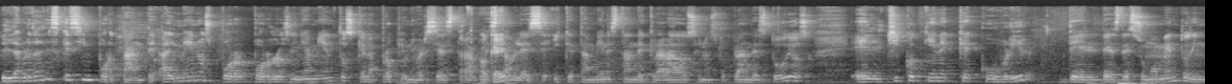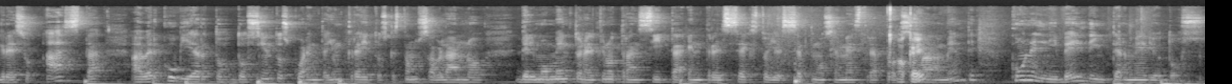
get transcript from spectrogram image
La verdad es que es importante, al menos por, por los lineamientos que la propia universidad establece y que también están declarados en nuestro plan de estudios. El chico tiene que cubrir desde su momento de ingreso hasta haber cubierto 241 créditos que estamos hablando del momento en el que uno transita entre el sexto y el séptimo semestre aproximadamente con el nivel de intermedio 2.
